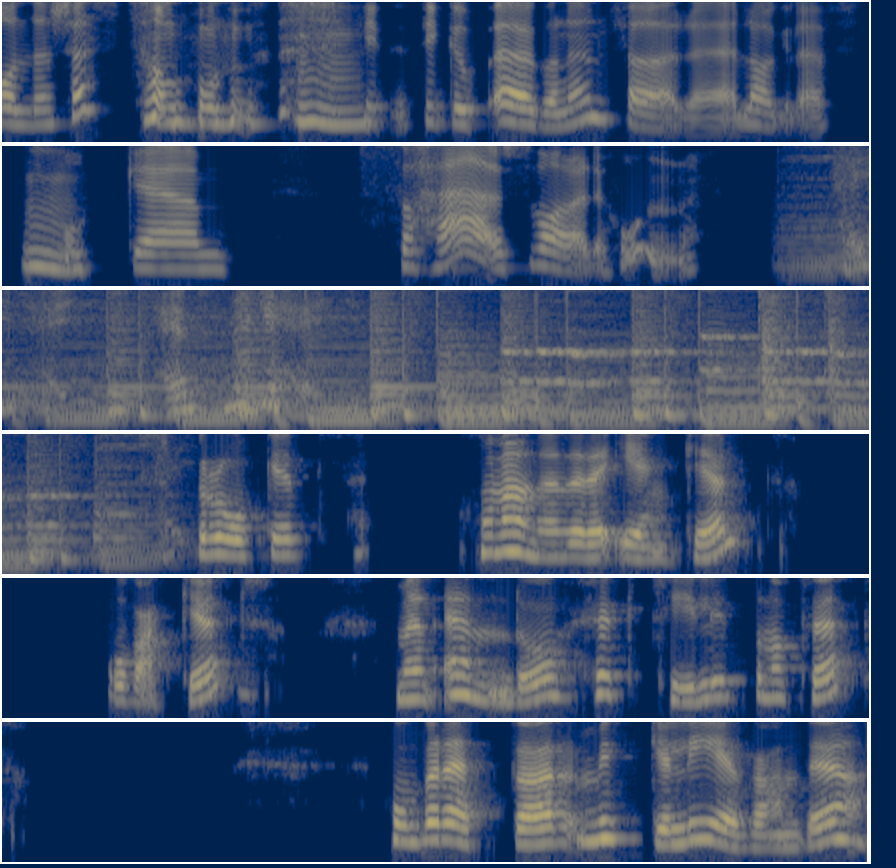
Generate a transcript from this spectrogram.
ålderns höst som hon Mm. fi- fick upp ögonen för eh, Lagerlöf. Mm. Och eh, så här svarade hon. Hej, hej, hemskt mycket hej. Språket, hon använder det enkelt och vackert, men ändå högtidligt på något sätt. Hon berättar mycket levande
